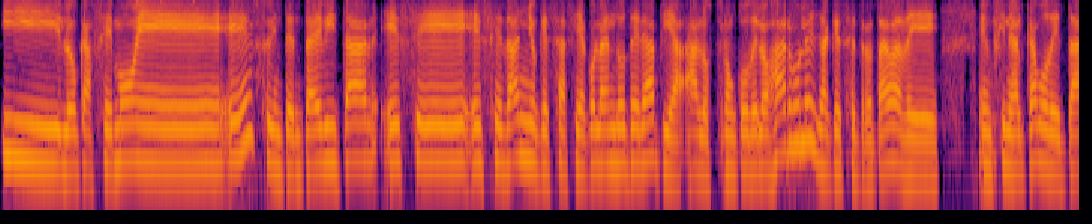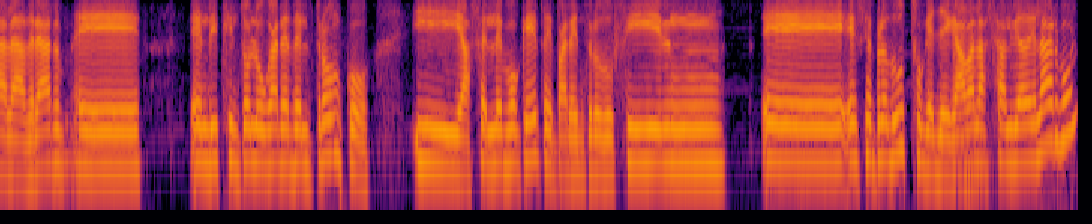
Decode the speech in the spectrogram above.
Y lo que hacemos es, eso, intentar evitar ese, ese daño que se hacía con la endoterapia a los troncos de los árboles, ya que se trataba de, en fin y al cabo, de taladrar eh, en distintos lugares del tronco y hacerle boquete para introducir eh, ese producto que llegaba a la salvia del árbol,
